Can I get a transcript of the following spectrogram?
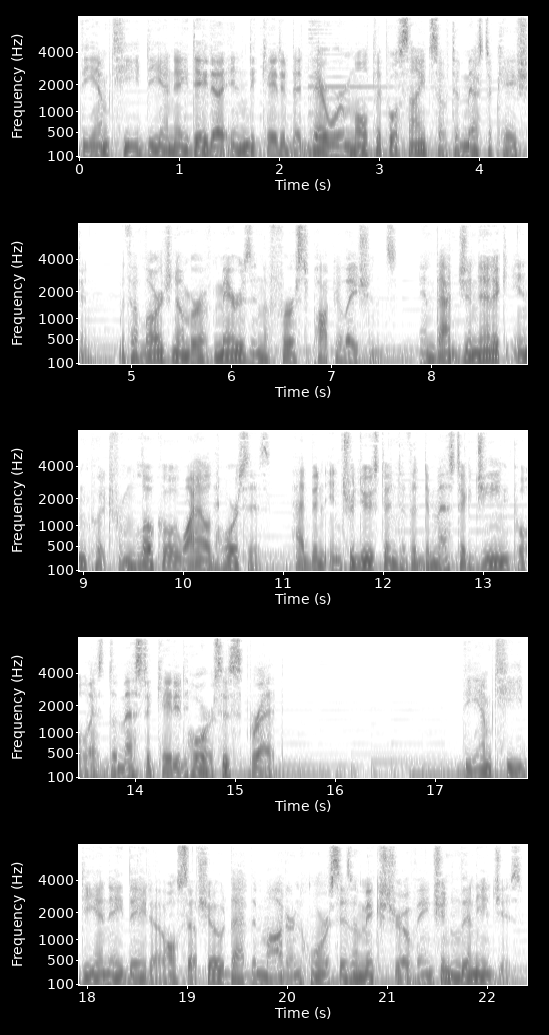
The mtDNA data indicated that there were multiple sites of domestication, with a large number of mares in the first populations, and that genetic input from local wild horses, had been introduced into the domestic gene pool as domesticated horses spread. The mtDNA data also showed that the modern horse is a mixture of ancient lineages,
